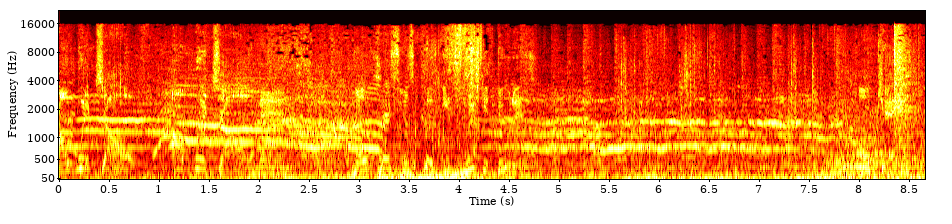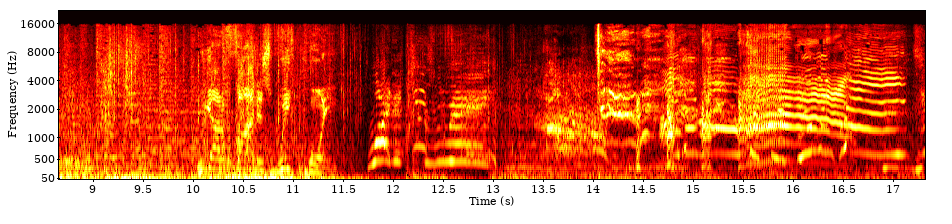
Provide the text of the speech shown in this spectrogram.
I'm with y'all. I'm with y'all, man. No Christmas cookies. We can do this. Okay. We gotta find this weak point. Why did you is me!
